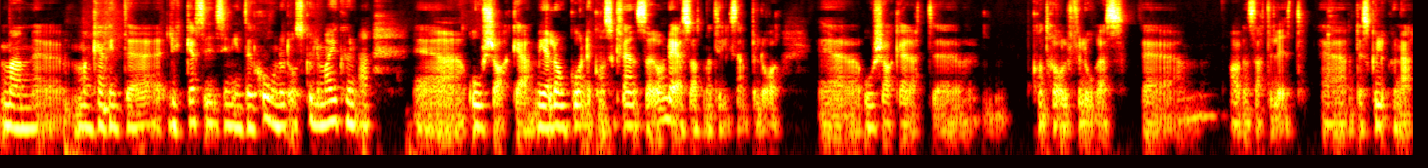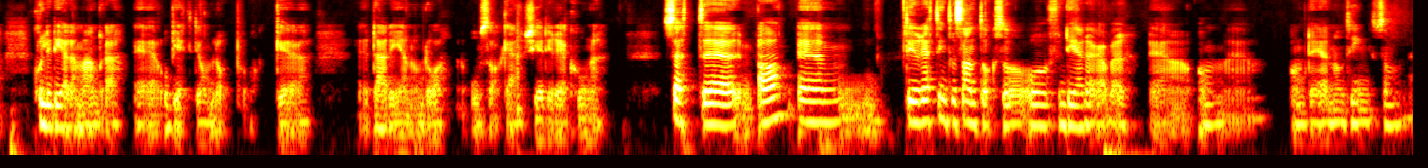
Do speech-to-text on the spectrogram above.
man, eh, man kanske inte lyckas i sin intention och då skulle man ju kunna eh, orsaka mer långtgående konsekvenser om det är så att man till exempel då eh, orsakar att eh, kontroll förloras eh, av en satellit. Eh, det skulle kunna kollidera med andra eh, objekt i omlopp och eh, därigenom då orsaka kedjereaktioner. Så att eh, ja, eh, det är rätt intressant också att fundera över om, om det är någonting som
